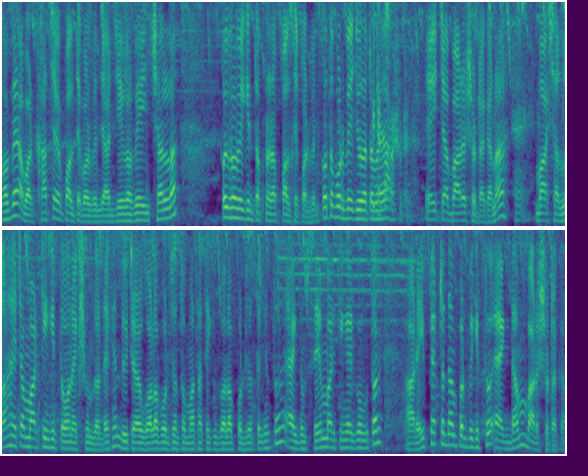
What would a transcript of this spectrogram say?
হবে। আবার খাঁচায় পালতে পারবেন যার যেভাবে ইনশাল্লাহ ওইভাবে কিন্তু আপনারা পালতে পারবেন। কত পড়বে এই জোড়াটা এটা ভাইয়া? 1200 টাকা। এইটা বারোশো টাকা না? হ্যাঁ। মাশাল্লাহ এটা মার্কিং কিন্তু অনেক সুন্দর। দেখেন দুইটার গলা পর্যন্ত মাথা থেকে গলা পর্যন্ত কিন্তু একদম সেম মার্কিং এর কবুতর। আর এই প্যাটটার দাম পড়বে কিন্তু একদম বারোশো টাকা।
